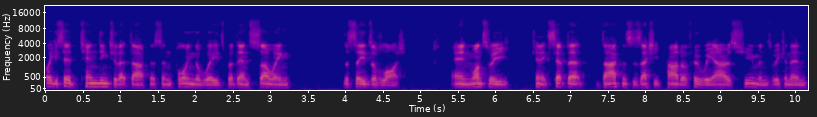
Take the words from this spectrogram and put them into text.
like you said, tending to that darkness and pulling the weeds, but then sowing the seeds of light. And once we can accept that darkness is actually part of who we are as humans, we can then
